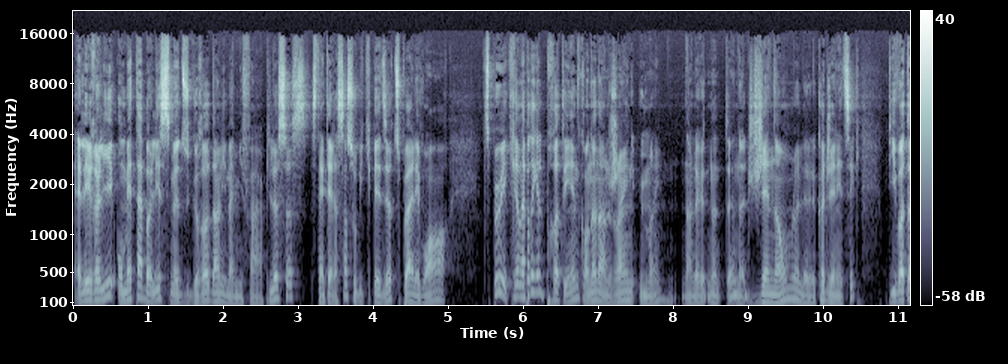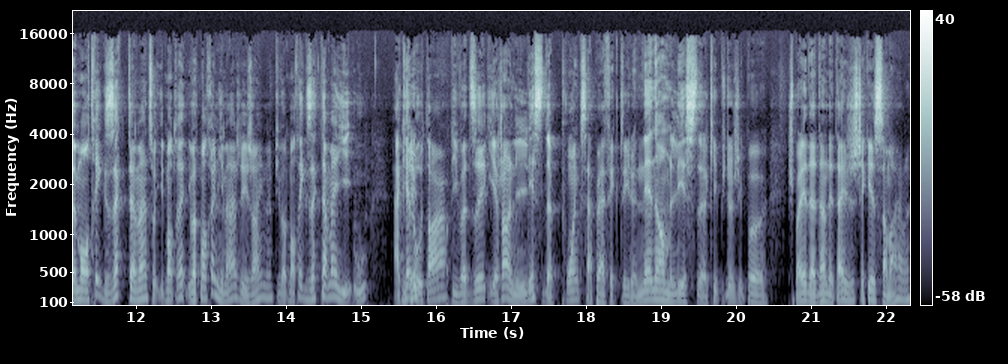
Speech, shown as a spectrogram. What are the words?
Elle est reliée au métabolisme du gras dans les mammifères. Puis là, ça, c'est intéressant sur Wikipédia, tu peux aller voir. Tu peux écrire n'importe quelle protéine qu'on a dans le gène humain, dans notre, génome, le code génétique. Puis il va te montrer exactement, tu vois, il, va te montrer- il va te montrer une image des gènes, là, puis il va te montrer exactement il est où, à quelle hauteur, puis il va te dire, il y a genre une liste de points que ça peut affecter, là, une énorme liste, là, ok? Puis là, j'ai pas, je peux aller là-dedans en détail, juste checker le sommaire, là.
